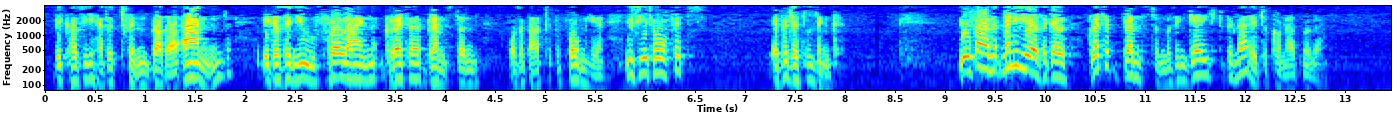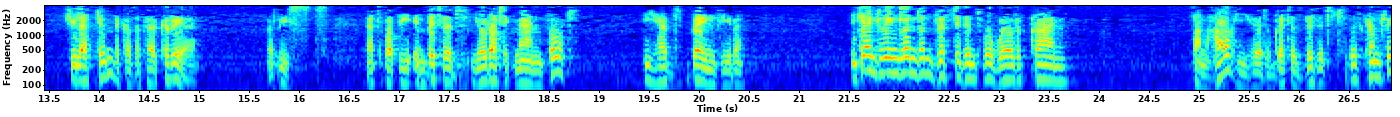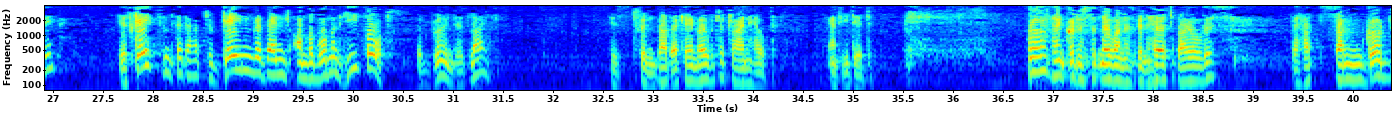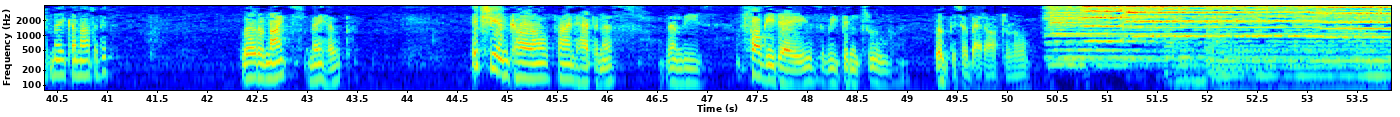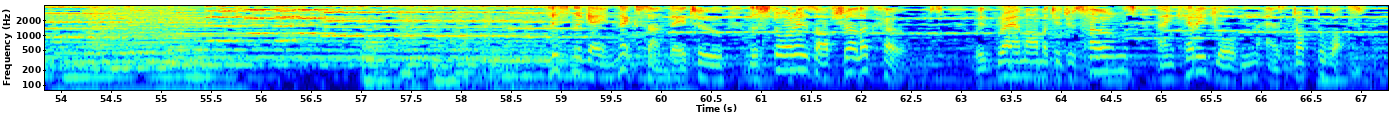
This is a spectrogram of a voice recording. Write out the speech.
Because he had a twin brother and because he knew Fräulein Greta Bremston was about to perform here. You see, it all fits. Every little link. You'll find that many years ago, Greta Bremston was engaged to be married to Conrad Muller. She left him because of her career. At least, that's what the embittered, neurotic man thought. He had brain fever. He came to England and drifted into a world of crime. Somehow he heard of Greta's visit to this country. He escaped and set out to gain revenge on the woman he thought had ruined his life. His twin brother came over to try and help, and he did. Well, thank goodness that no one has been hurt by all this. Perhaps some good may come out of it. Laura Knight may help. If she and Carl find happiness, then these foggy days we've been through won't be so bad after all. Listen again next Sunday to The Stories of Sherlock Holmes with Graham Armitage's Holmes and Kerry Jordan as Dr. Watson.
